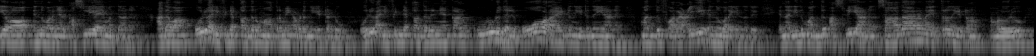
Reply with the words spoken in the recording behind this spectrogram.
ഈ റോ എന്ന് പറഞ്ഞാൽ അസ്ലിയായ മദ്ദാണ്. അഥവാ ഒരു അലിഫിന്റെ കതിർ മാത്രമേ അവിടെ നീട്ടണ്ടൂ. ഒരു അലിഫിന്റെ കതിറിനേക്കാൾ കൂടുതൽ ഓവറായിട്ട് നീട്ടുന്നതിനാണ് മദ് ഫറായി എന്ന് പറയുന്നത്. എന്നാൽ ഇത് മദ് അസ്ലിയാണ്. സാധാരണ എത്ര നീട്ടണം? നമ്മളൊരു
